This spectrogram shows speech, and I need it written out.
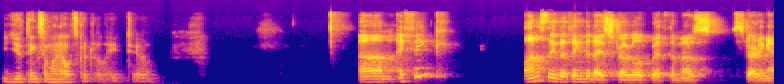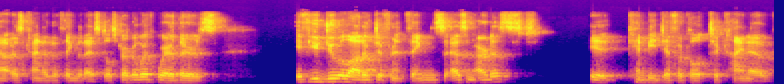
you think someone else could relate to? Um, I think honestly, the thing that I struggled with the most starting out is kind of the thing that I still struggle with, where there's if you do a lot of different things as an artist, it can be difficult to kind of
